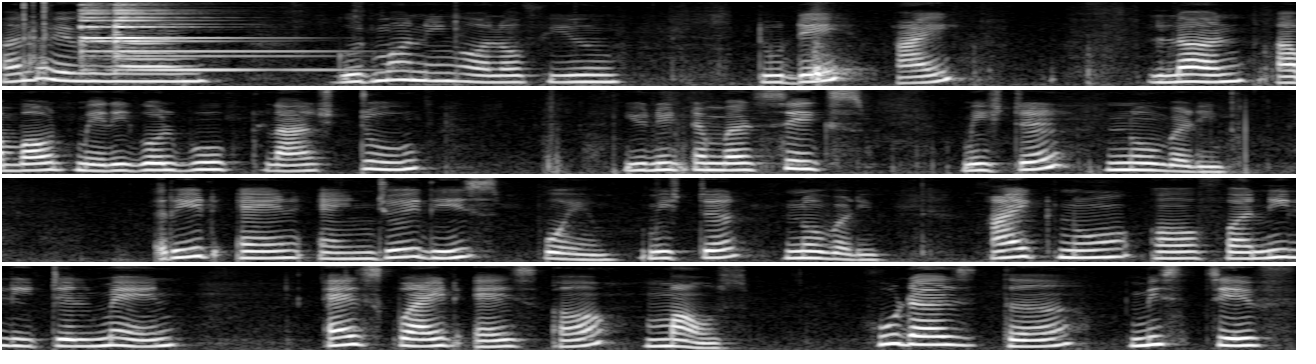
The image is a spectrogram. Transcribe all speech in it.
Hello everyone. Good morning all of you. Today I learn about Marigold book class 2 unit number 6 Mr. Nobody. Read and enjoy this poem. Mr. Nobody. I know a funny little man as quiet as a mouse who does the mischief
